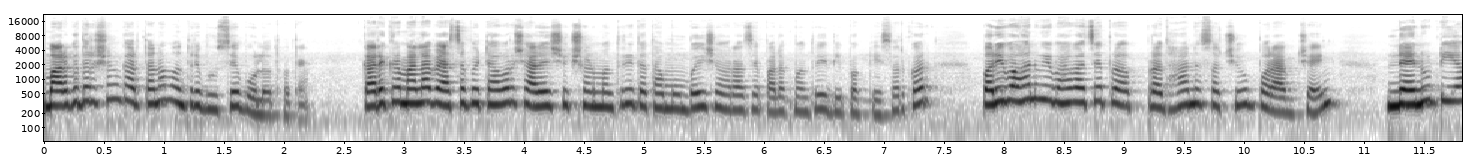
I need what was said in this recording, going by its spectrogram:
मार्गदर्शन करताना मंत्री भुसे बोलत होते. कार्यक्रमाला व्यासपीठावर शालेय शिक्षण मंत्री तथा मुंबई शहराचे पालकमंत्री दीपक केसरकर परिवहन विभागाचे प्र प्रधान सचिव पराग जैन नेनुटिया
